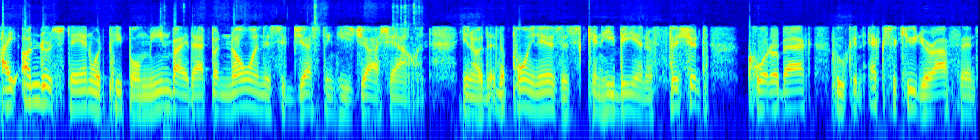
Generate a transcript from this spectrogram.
I understand what people mean by that, but no one is suggesting he's Josh Allen. You know, the, the point is, is can he be an efficient quarterback who can execute your offense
